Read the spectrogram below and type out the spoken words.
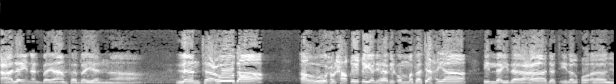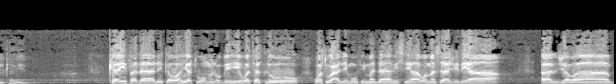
علينا البيان فبينا. لن تعود الروح الحقيقية لهذه الأمة فتحيا إلا إذا عادت إلى القرآن الكريم. كيف ذلك وهي تؤمن به وتتلوه وتعلم في مدارسها ومساجدها؟ الجواب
